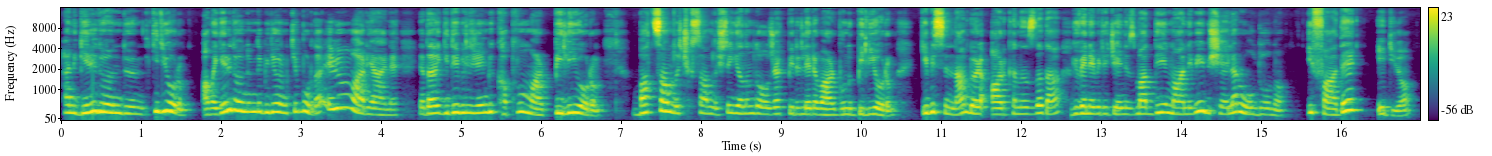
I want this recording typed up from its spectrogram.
Hani geri döndüğüm, gidiyorum ama geri döndüğümde biliyorum ki burada evim var yani. Ya da gidebileceğim bir kapım var biliyorum. Batsam da çıksam da işte yanımda olacak birileri var bunu biliyorum. Gibisinden böyle arkanızda da güvenebileceğiniz maddi manevi bir şeyler olduğunu ifade ediyor.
